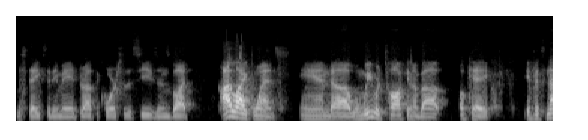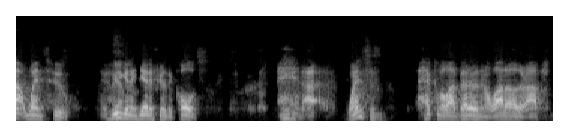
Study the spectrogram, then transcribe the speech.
mistakes that he made throughout the course of the season, but I like Wentz. And uh, when we were talking about, okay, if it's not Wentz, who? Who yeah. are you going to get if you're the Colts? Man, I, Wentz is a heck of a lot better than a lot of other options.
